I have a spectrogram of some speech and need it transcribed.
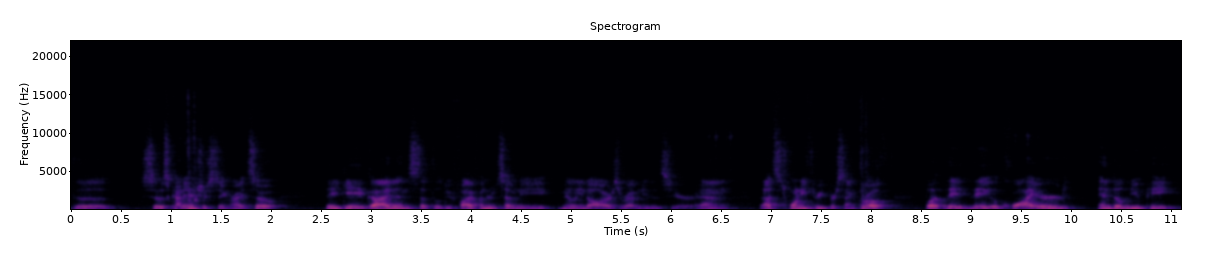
the so it's kind of interesting, right? So they gave guidance that they'll do 570 million dollars of revenue this year, and that's 23% growth. But they, they acquired NWP.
